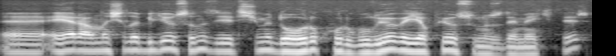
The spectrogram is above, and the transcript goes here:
E, Eğer anlaşılabiliyorsanız iletişimi doğru kurguluyor ve yapıyorsunuz demektir.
